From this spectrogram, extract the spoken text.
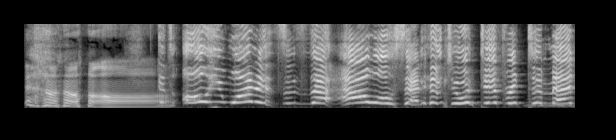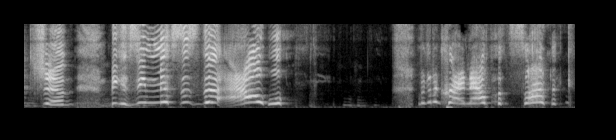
it's all he wanted since the owl sent him to a different dimension because he misses the owl. I'm gonna cry now but Sonic.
